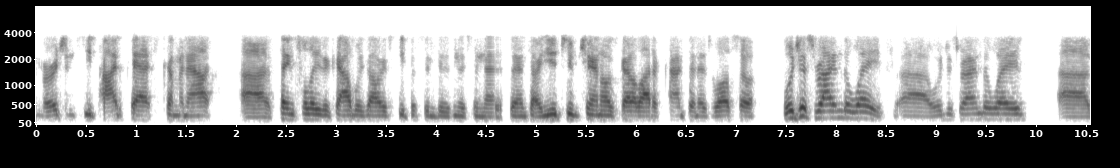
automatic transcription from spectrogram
emergency podcasts coming out. Uh, thankfully, the Cowboys always keep us in business in that sense. Our YouTube channel has got a lot of content as well. So we're just riding the wave. Uh, we're just riding the wave, uh,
